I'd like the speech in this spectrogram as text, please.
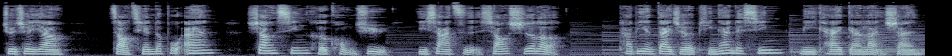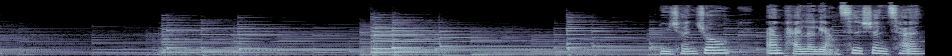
就这样，早前的不安、伤心和恐惧一下子消失了，她便带着平安的心离开橄榄山。旅程中安排了两次圣餐，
